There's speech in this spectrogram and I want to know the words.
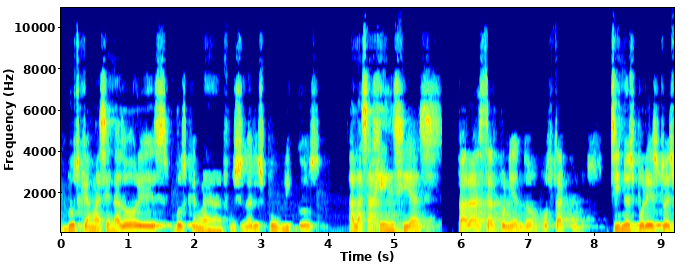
Buscan a senadores, buscan a funcionarios públicos, a las agencias, para estar poniendo obstáculos. Si no es por esto, es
